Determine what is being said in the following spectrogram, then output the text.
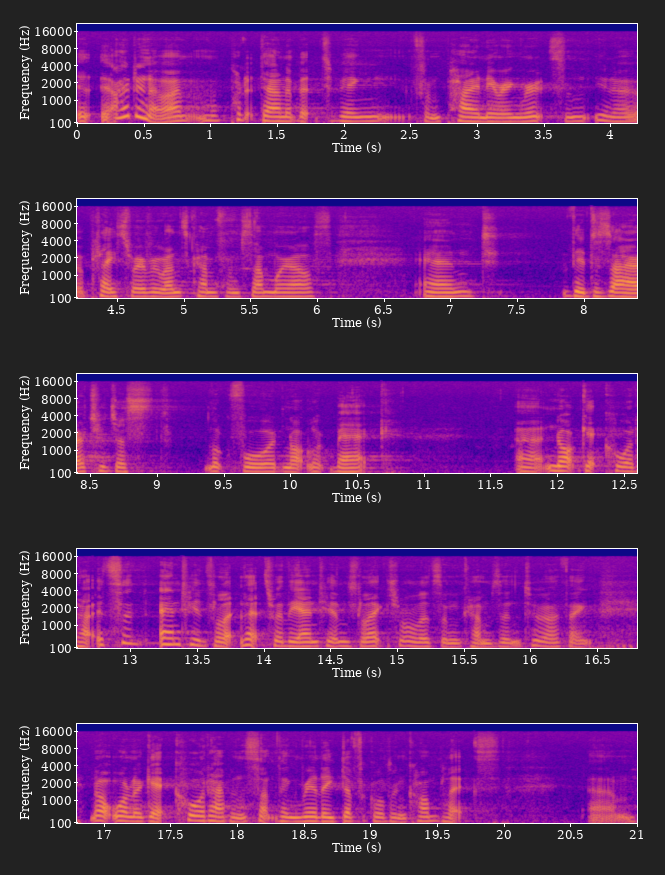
I don't know, I'm put it down a bit to being from pioneering roots and, you know, a place where everyone's come from somewhere else. And the desire to just look forward, not look back, uh, not get caught up. It's an anti that's where the anti-intellectualism comes in too, I think. Not want to get caught up in something really difficult and complex. Um,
